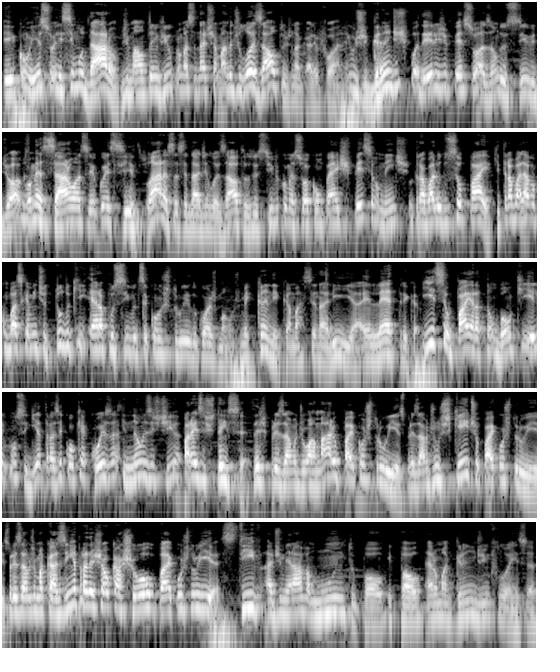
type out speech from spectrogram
e com isso eles se mudaram de Mountain View para uma cidade chamada de Los Altos, na Califórnia. E os grandes poderes de persuasão do Steve Jobs começaram a ser conhecidos. Lá nessa cidade em Los Altos, o Steve começou a acompanhar especialmente o trabalho do seu pai, que trabalhava com basicamente tudo que era possível de ser construído com as mãos: mecânica, marcenaria, elétrica. E seu pai era tão bom que ele conseguia trazer qualquer coisa que não existia para a existência. Se eles precisavam de um armário, pai construía. Se precisava de um skate, o pai construía. Se precisava de uma casinha para deixar o cachorro, o pai construía. Steve admirava muito Paul e Paul era uma grande influência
